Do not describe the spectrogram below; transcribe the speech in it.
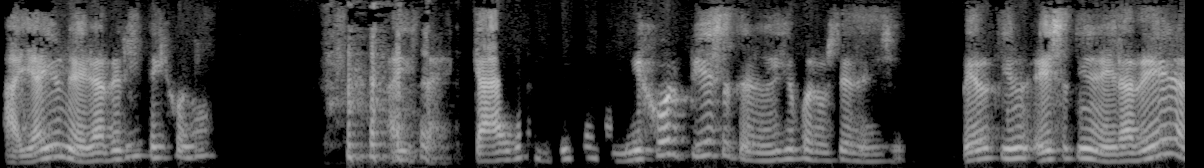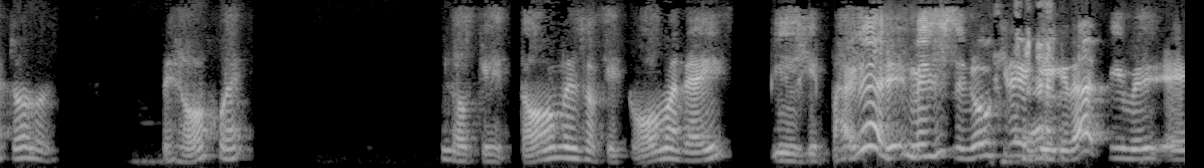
ahí hay una heladerita, hijo, ¿no? Ahí está, la mejor pieza te lo dije para ustedes, pero tiene, eso tiene heladera, todo. Pero ojo, eh, lo que tomes, lo que comas de ahí, tienes que pagar, ¿eh? Me dice, no crees que es gratis. Me eh,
